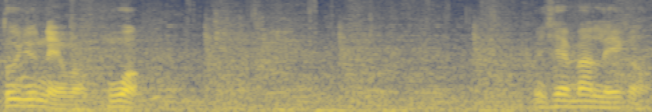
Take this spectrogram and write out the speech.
ตู้อยู่ไหนวะพวก ไม่ใช่บ้านเล็กหรอ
